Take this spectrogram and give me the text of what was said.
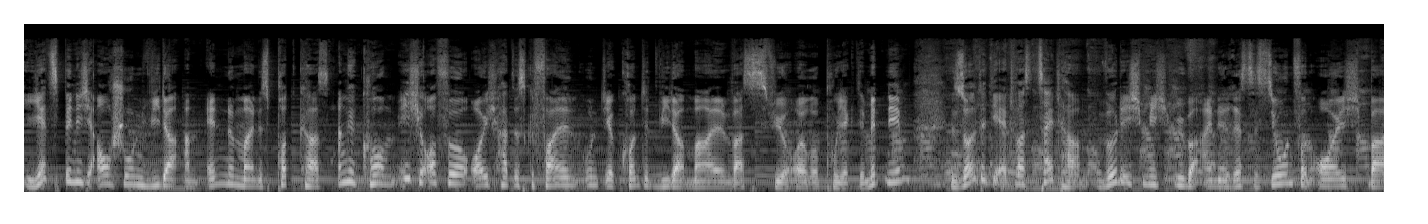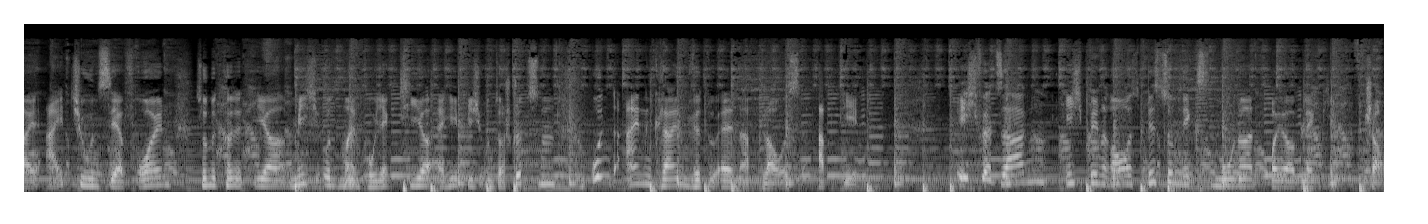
Jetzt bin ich auch schon wieder am Ende meines Podcasts angekommen. Ich hoffe, euch hat es gefallen und ihr konntet wieder mal was für eure Projekte mitnehmen. Solltet ihr etwas Zeit haben, würde ich mich über eine Rezession von euch bei iTunes sehr freuen. Somit könntet ihr mich und mein Projekt hier erheblich unterstützen und einen kleinen virtuellen Applaus abgeben. Ich würde sagen, ich bin raus. Bis zum nächsten Monat. Euer Blanky. Ciao.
